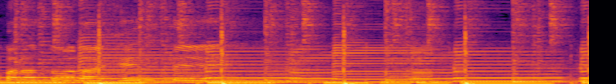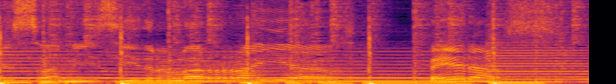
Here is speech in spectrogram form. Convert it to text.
Para toda la gente de San Isidro Las Rayas, Peras.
